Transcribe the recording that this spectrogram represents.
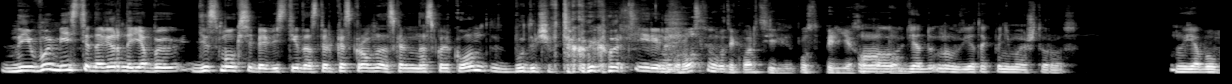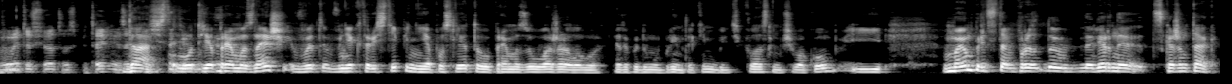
на его месте, наверное, я бы не смог себя вести настолько скромно, насколько, насколько он, будучи в такой квартире. Ну, рос ли он в этой квартире просто переехал О, потом? Я, ну, я так понимаю, что рос. Ну, я был... Ну, это все от воспитания да, вот я прямо, знаешь, в, это, в некоторой степени я после этого прямо зауважал его. Я такой думаю, блин, таким быть классным чуваком. И в моем представлении, ну, наверное, скажем так,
